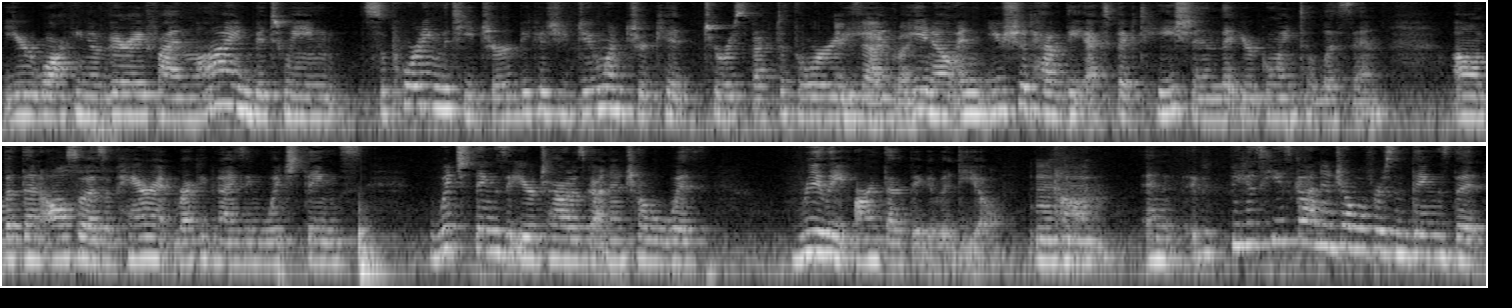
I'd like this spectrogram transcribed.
you're walking a very fine line between supporting the teacher because you do want your kid to respect authority Exactly. and you know and you should have the expectation that you're going to listen um, but then also as a parent recognizing which things which things that your child has gotten in trouble with really aren't that big of a deal um, and because he's gotten in trouble for some things that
